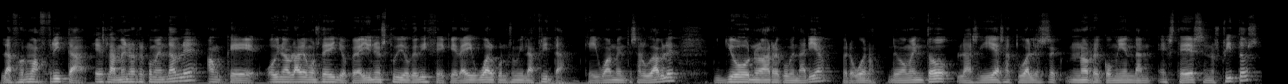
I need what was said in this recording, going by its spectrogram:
La forma frita es la menos recomendable, aunque hoy no hablaremos de ello, pero hay un estudio que dice que da igual consumir la frita, que igualmente saludable. Yo no la recomendaría, pero bueno, de momento las guías actuales no recomiendan excederse en los fritos.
